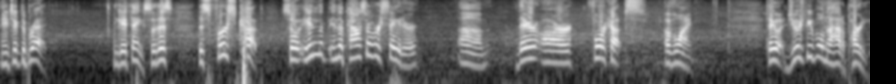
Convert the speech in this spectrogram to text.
And he took the bread gave thanks. So this this first cup. So in the in the Passover Seder, um, there are four cups of wine. Tell you what, Jewish people know how to party.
